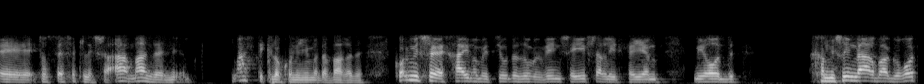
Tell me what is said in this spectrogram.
אה, תוספת לשעה, מה זה? מסטיק לא קונים עם הדבר הזה. כל מי שחי במציאות הזו מבין שאי אפשר להתקיים מעוד 54 אגורות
